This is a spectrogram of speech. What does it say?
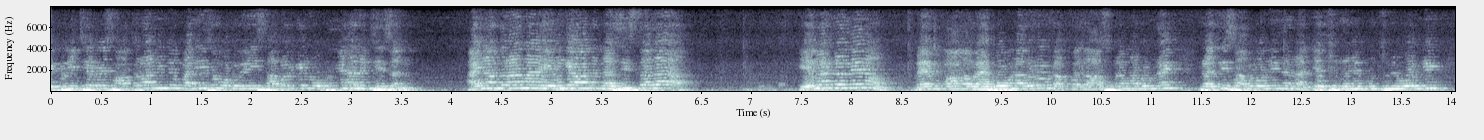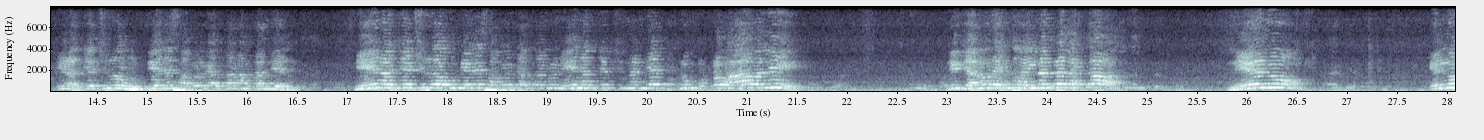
ఇప్పటి నుంచి ఇరవై సంవత్సరాల నుంచి కనీసం ఒక వెయ్యి సభలకు వెళ్ళి ఉపన్యాసాలు చేశాను అయిన అందరూ నా ఎరుక ఏమైనా నశిస్తుందా? ఏమంటాను నేను? మేము మా వైభవ నగరం డెబ్బై ఆశ్రమాలు ఉన్నాయి. ప్రతి సభలోని నేను అధ్యక్షుడిగానే కూర్చునేవాడిని. నేను అధ్యక్షుడిగా ఉంటేనే సభలకు వెళ్తాను అంటాను నేను. నేను అధ్యక్షుడిగా ఉంటేనే సభలకు వెళ్తాను. నేను అధ్యక్షుడు అంటే నువ్వు పుట్టవా మళ్ళీ నీ జనం రైతు అయినట్టు నేను ఎన్నో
